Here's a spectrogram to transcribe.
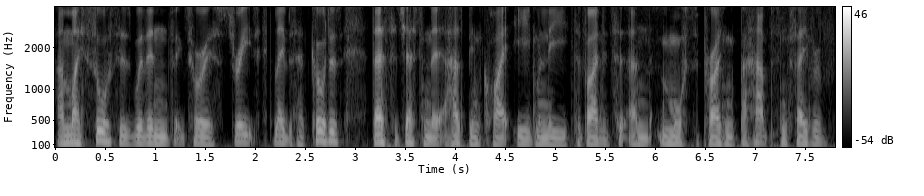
And my sources within Victoria Street, Labour's headquarters, they're suggesting that it has been quite evenly divided and more surprising, perhaps, in favour of,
